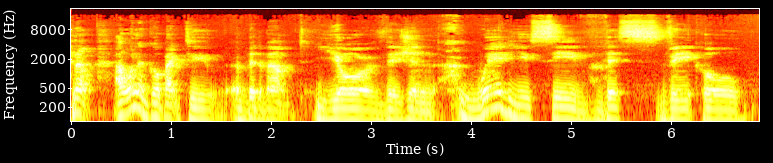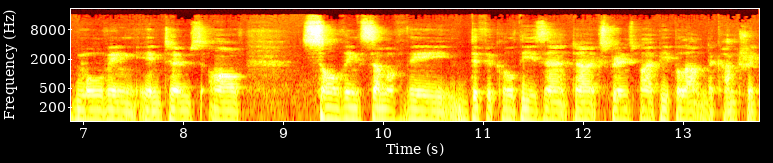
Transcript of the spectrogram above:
now, I want to go back to a bit about your vision. Where do you see this vehicle moving in terms of solving some of the difficulties that are experienced by people out in the country?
